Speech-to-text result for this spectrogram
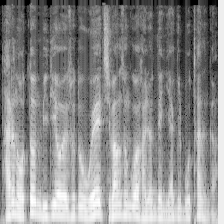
다른 어떤 미디어에서도 왜 지방선거와 관련된 이야기를 못하는가?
